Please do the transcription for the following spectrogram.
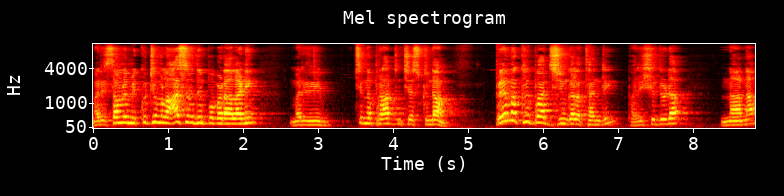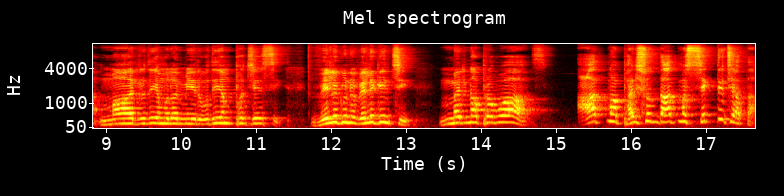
మరి సమయంలో మీ కుటుంబంలో ఆశీర్వదింపబడాలని మరి చిన్న ప్రార్థన చేసుకుందాం. ప్రేమ కృపా గల తండ్రి పరిశుద్ధుడా నాన్న మా హృదయంలో మీరు ఉదయింపచేసి వెలుగును వెలిగించి మరి నా ప్రభువా ఆత్మ పరిశుద్ధాత్మ శక్తి చేత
